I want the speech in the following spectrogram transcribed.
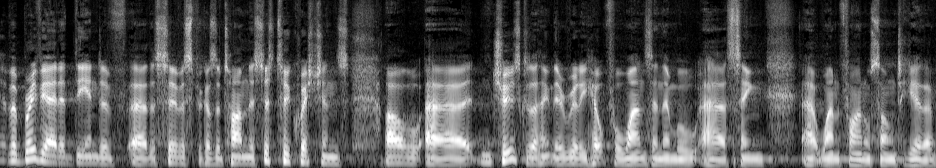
have abbreviated the end of uh, the service because of time. There's just two questions I'll uh, choose because I think they're really helpful ones, and then we'll uh, sing uh, one final song together.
